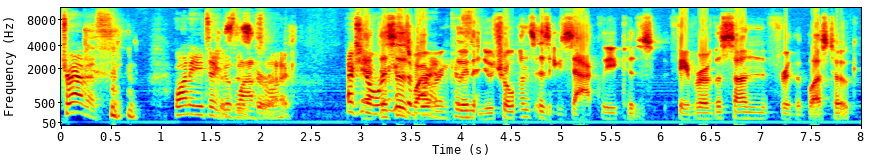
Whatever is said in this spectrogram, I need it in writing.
Travis, why don't you take this This is last one? Actually, Yeah, no, this is why we're 'cause- the neutral ones is exactly because favor of the sun for the blessed token,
